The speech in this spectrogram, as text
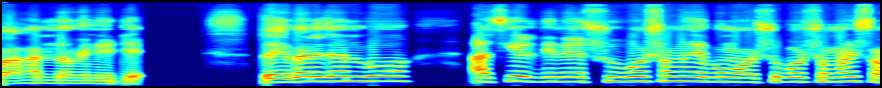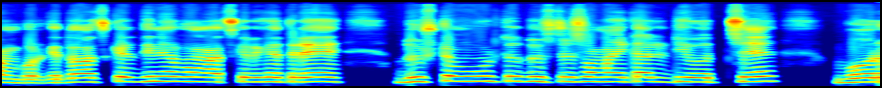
বাহান্ন মিনিটে। তো এবারে জানব আজকের দিনের শুভ সময় এবং অশুভ সময় সম্পর্কে। তো আজকের দিনে এবং আজকের ক্ষেত্রে দুষ্ট মুহূর্ত, দুষ্ট সময়কালটি হচ্ছে ভোর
